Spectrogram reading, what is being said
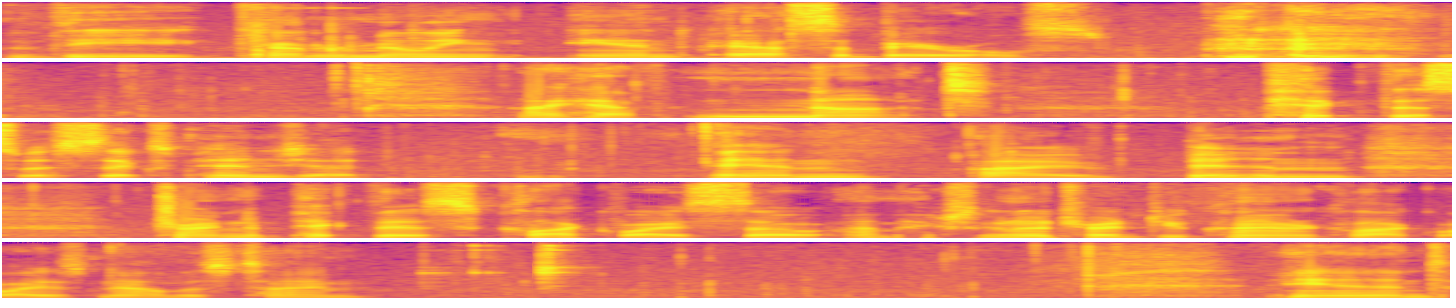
the counter milling and ASSA barrels. I have not picked this with six pins yet, and I've been trying to pick this clockwise, so I'm actually going to try to do counterclockwise now this time. And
